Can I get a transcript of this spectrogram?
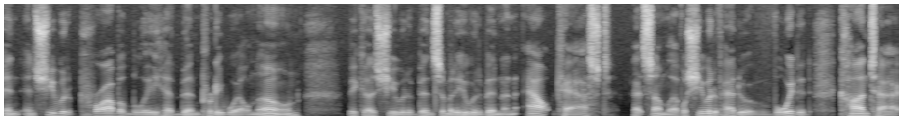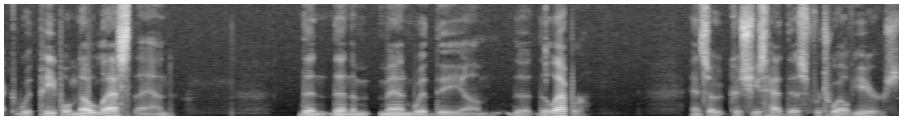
and and she would probably have been pretty well known because she would have been somebody who would have been an outcast at some level. She would have had to have avoided contact with people no less than than than the man with the um, the the leper. And so, because she's had this for twelve years,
